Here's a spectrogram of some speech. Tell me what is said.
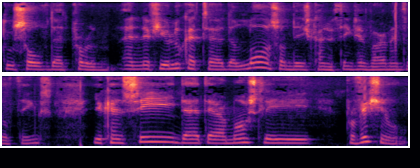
to solve that problem. And if you look at uh, the laws on these kind of things, environmental things, you can see that they are mostly provisional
